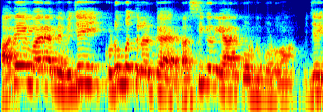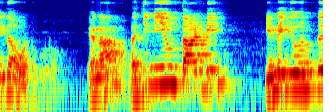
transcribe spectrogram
அதே மாதிரி அந்த விஜய் குடும்பத்தில் இருக்க ரசிகர் யாருக்கு ஓட்டு போடுவான்? விஜய்க்கு தான் ஓட்டு போடுவான் ஏன்னா ரஜினியும் தாண்டி இன்னைக்கு வந்து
